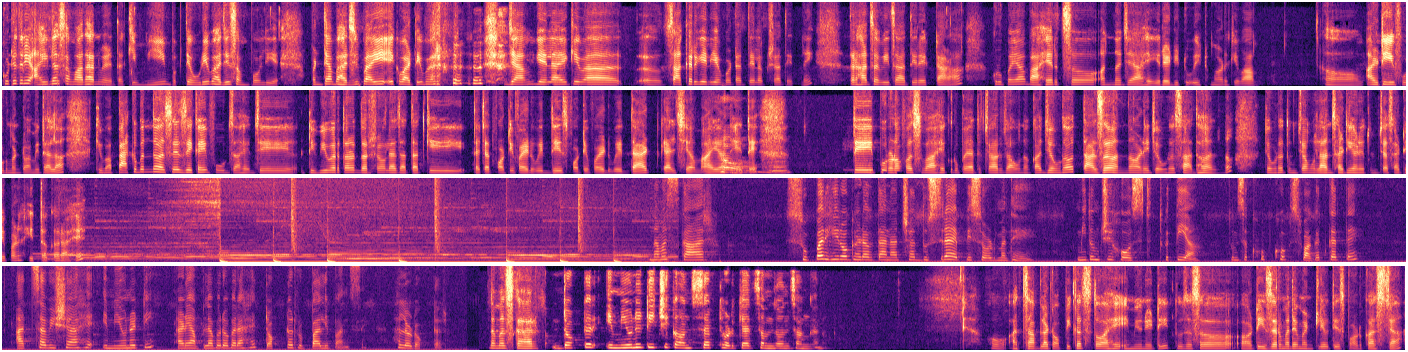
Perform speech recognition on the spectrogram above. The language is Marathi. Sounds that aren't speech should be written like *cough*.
कुठेतरी आईला समाधान मिळतं, की मी तेवढी भाजी संपवली आहे. पण त्या भाजीपायी एक वाटीभर *laughs* जॅम गेलाय किंवा अ, साखर गेली आहे पोटात ते लक्षात येत नाही. तर हा चवीचा अतिरेक टाळा. कृपया बाहेरचं अन्न जे आहे रेडी टू ईट म्हण किंवा अ, आर-टी-ई फूड म्हणतो आम्ही त्याला किंवा पॅकबंद असे जे काही फूड्स आहेत, जे टीव्हीवर तर दर्शवल्या जातात, की त्याच्यात fortified with this, fortified with that, calcium, हो, आयर्न हे ते. हो. ते पूर्ण फसवं आहे. कृपया त्याच्यावर जाऊ नका. जेवढं ताजं अन्न आणि जेवढं साधं अन्न, तेवढं तुमच्या मुलांसाठी आणि तुमच्यासाठी पण हितकर आहे. नमस्कार. सुपर हिरो घडवतानाच्या दुसऱ्या एपिसोडमध्ये मी तुमची होस्ट तृतीया तुमचं खूप खूप स्वागत करते. आजचा विषय आहे इम्युनिटी आणि आपल्याबरोबर आहे doctor Rupali Panse. Hello doctor. नमस्कार. डॉक्टर इम्युनिटीची कॉन्सेप्ट थोडक्यात समजावून सांगा ना. हो, आजचा आपला टॉपिकच तो आहे इम्युनिटी. तू जसं अ, टीझरमध्ये म्हटली होतीस पॉडकास्टच्या,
